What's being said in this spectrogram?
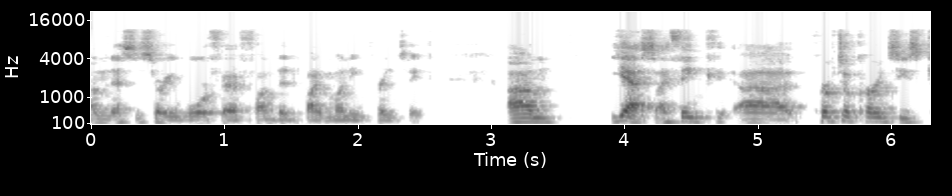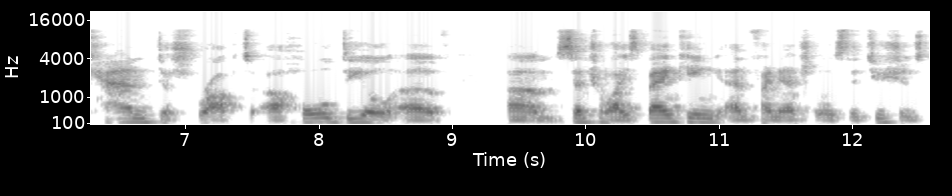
unnecessary warfare funded by money printing? Um, yes, I think uh, cryptocurrencies can disrupt a whole deal of um, centralized banking and financial institutions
